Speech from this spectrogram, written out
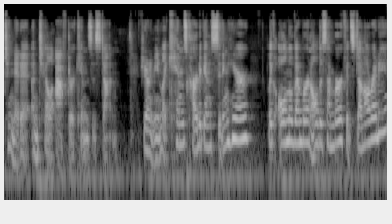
to knit it until after Kim's is done. Do you know what I mean? Like Kim's cardigan sitting here like all November and all December if it's done already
